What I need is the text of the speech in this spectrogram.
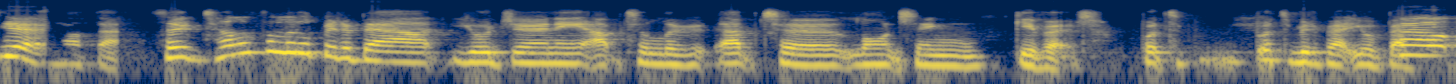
yeah, love that. So tell us a little bit about your journey up to live, up to launching GIVIT. What's what's a bit about your background? Well,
